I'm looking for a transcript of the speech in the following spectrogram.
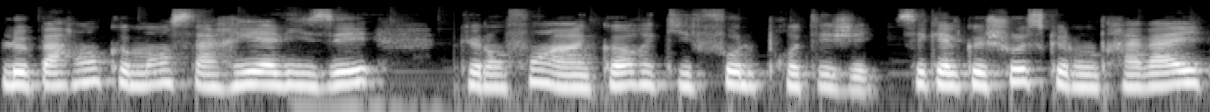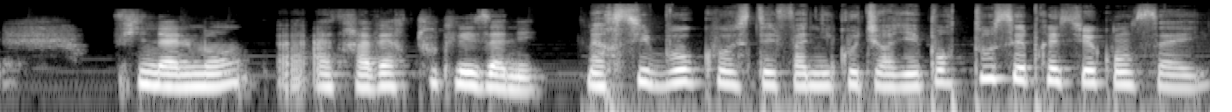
le parent commence à réaliser que l'enfant a un corps et qu'il faut le protéger. C'est quelque chose que l'on travaille finalement à, travers toutes les années. Merci beaucoup Stéphanie Couturier pour tous ces précieux conseils.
